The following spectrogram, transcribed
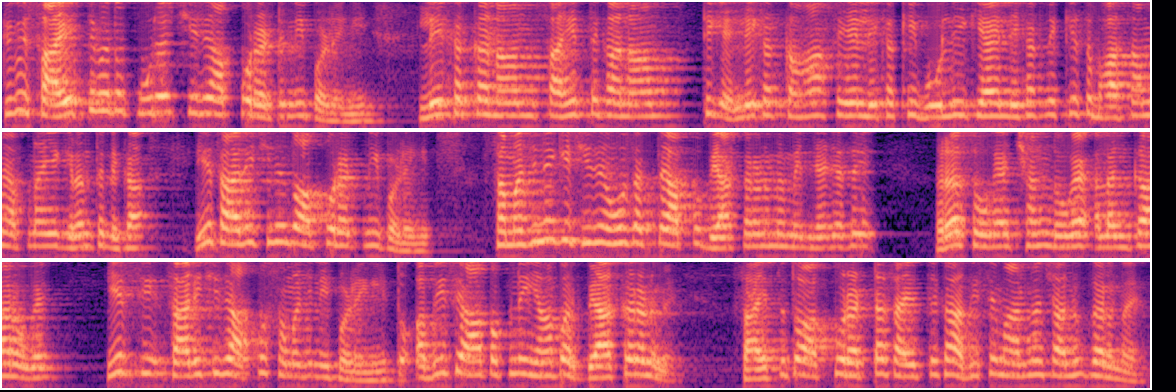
क्योंकि साहित्य में तो पूरी चीज़ें आपको रटनी पड़ेंगी। लेखक का नाम, साहित्य का नाम, ठीक है? लेखक कहाँ से है, लेखक की बोली क्या है, लेखक ने किस भाषा में अपना ये ग्रंथ लिखा, ये सारी चीज़ें तो आपको रटनी पड़ेंगी। समझने की चीज़ें हो सकता है, आपको व्याकरण में मिल जाए, जैसे रस हो गए छंद हो गए अलंकार हो गए, ये सारी चीज़ें आपको समझनी पड़ेंगी। तो अभी से आप अपने यहाँ पर व्याकरण में, साहित्य तो आपको रट्टा साहित्य का अभी से मारना चालू करना है।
